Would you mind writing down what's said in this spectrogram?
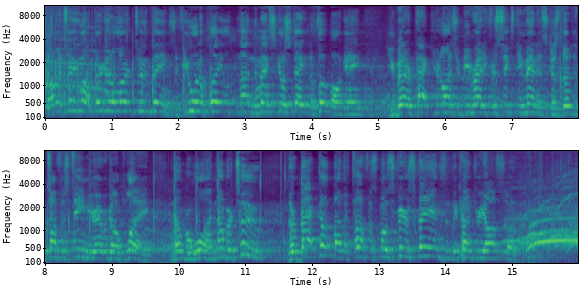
So I'm going to tell you what, they're going to learn two things. If you want to play New Mexico State in a football game, you better pack your lunch and be ready for 60 minutes because they're the toughest team you're ever going to play, number one. Number two, they're backed up by the toughest, most fierce fans in the country also.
